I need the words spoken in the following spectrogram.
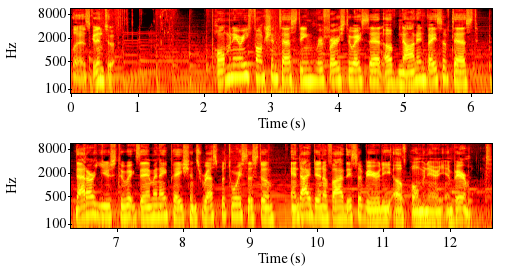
let's get into it. Pulmonary function testing refers to a set of non-invasive tests that are used to examine a patient's respiratory system and identify the severity of pulmonary impairment.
